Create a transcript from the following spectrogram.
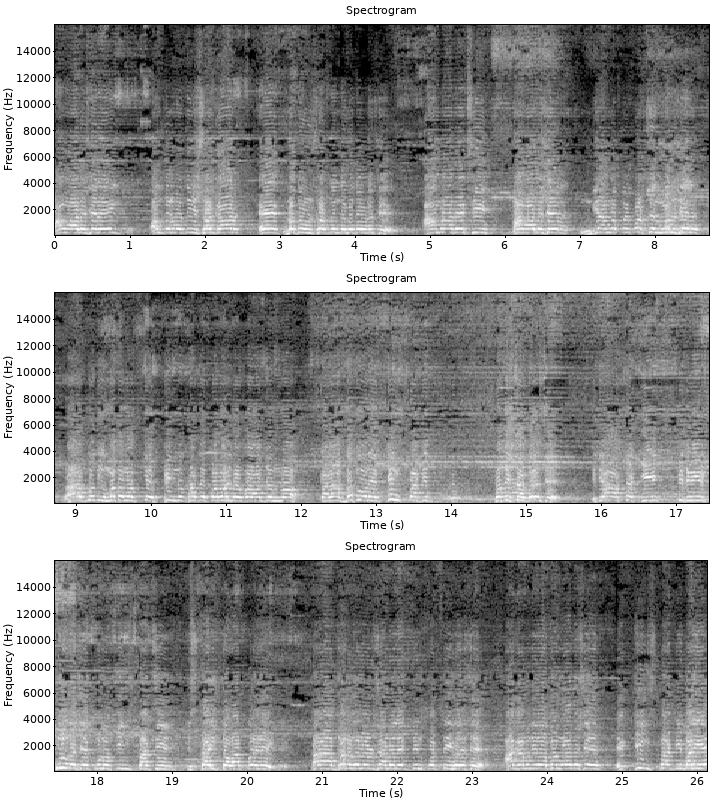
বাংলাদেশের এই অন্তর্বর্তী সরকার এক নতুন ষড়যন্ত্র মেতে উঠেছে। আমরা দেখছি বাংলাদেশের নিরানব্বই পার্সেন্ট মানুষের রাজনৈতিক মতামতকে ভিন্ন খাতে প্রভাবিত করার জন্য তারা নতুন এক কিংস পার্টি প্রতিষ্ঠা করেছে। ইতিহাসটা কি? পৃথিবীর কোন দেশে কোন কিংস পার্টির স্থায়িত্ব লাভ করেনি তারা জনগণের সামনে একদিন করতেই হয়েছে। আগামী দিনে বাংলাদেশে কিংস পার্টি বানিয়ে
